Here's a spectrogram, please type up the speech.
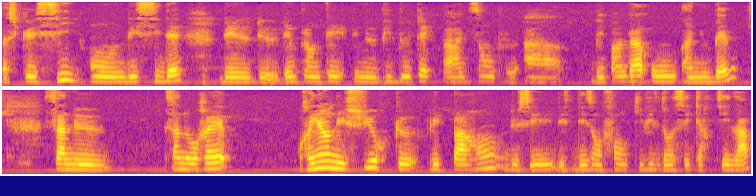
Parce que si on décidait d'implanter une bibliothèque, par exemple, à Bépanda ou à ça ne ça n'aurait rien n'est sûr que les parents de ces des, enfants qui vivent dans ces quartiers-là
